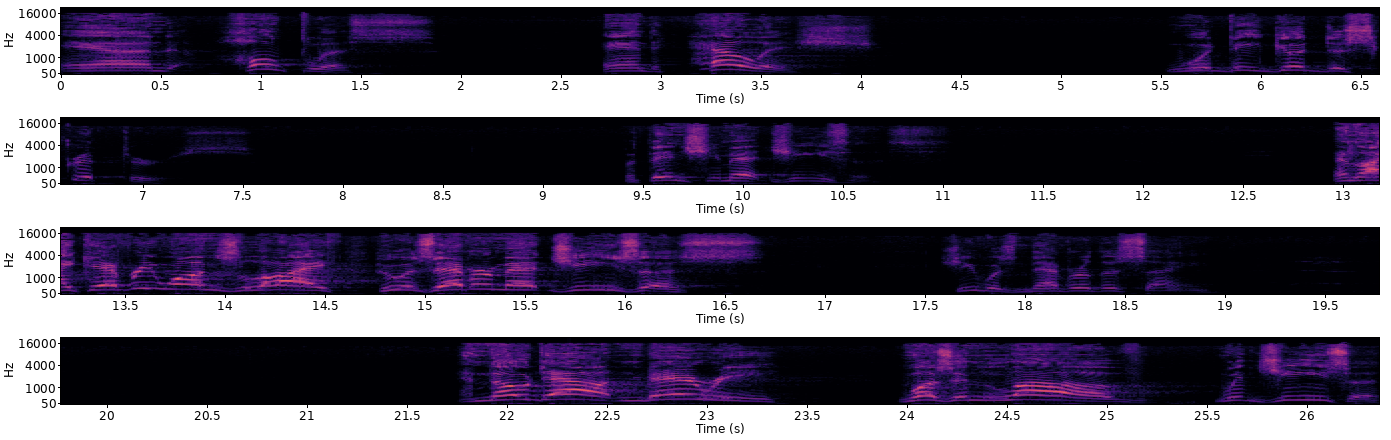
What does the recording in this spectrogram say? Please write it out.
and hopeless and hellish would be good descriptors. But then she met Jesus. And like everyone's life who has ever met Jesus, she was never the same. And no doubt Mary was in love with Jesus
